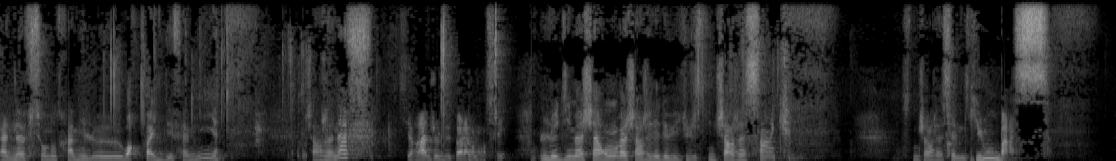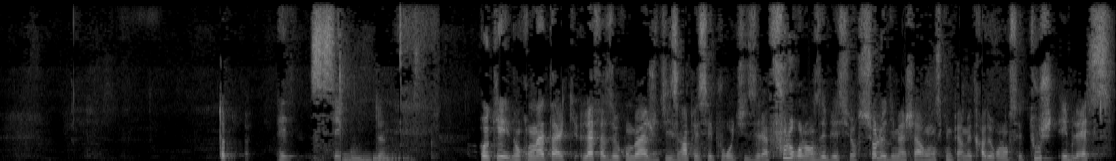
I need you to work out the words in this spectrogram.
à 9 sur notre ami le Warpipe des familles. Charge à 9, qui rate, je ne vais pas la relancer. Le Dimacharon va charger les deux véhicules, c'est une charge à 5. C'est une charge à 7 qui passe. Top, et c'est good. Ok, donc on attaque la phase de combat. J'utilise un PC pour utiliser la full relance des blessures sur le Dimacharon, ce qui me permettra de relancer touche et blesse.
